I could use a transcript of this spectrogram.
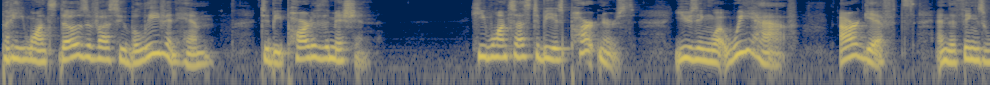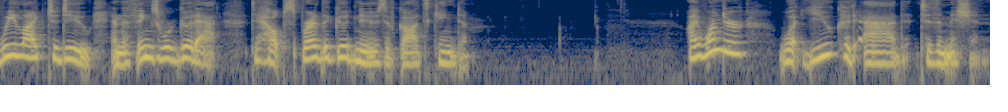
but He wants those of us who believe in Him to be part of the mission. He wants us to be His partners, using what we have our gifts, and the things we like to do and the things we're good at to help spread the good news of God's kingdom. I wonder what you could add to the mission.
